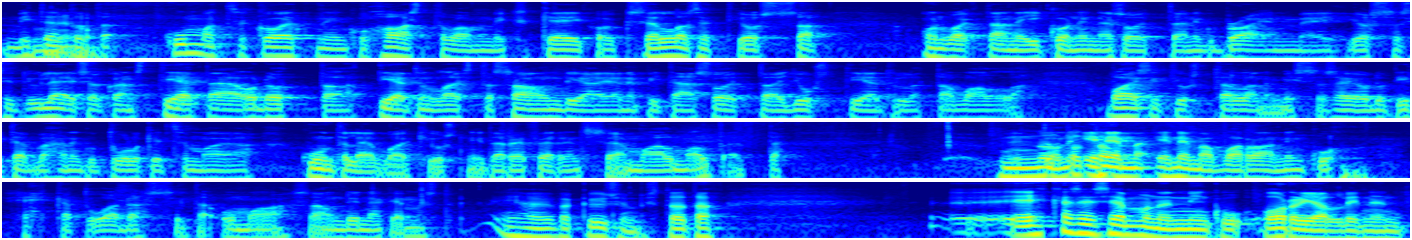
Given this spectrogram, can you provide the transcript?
Miten tota, kummat sä koet niin kuin haastavammiksi keikoiksi? Sellaiset, jossa on vaikka tämmöinen ikoninen soittaja niin kuin Brian May, jossa sit yleisö kanssa tietää odottaa tietynlaista soundia ja ne pitää soittaa just tietyllä tavalla. Vai sitten just tällainen, missä sä joudut itse vähän niin kuin tulkitsemaan ja kuuntelemaan vaikka just niitä referenssejä maailmalta, että, no, että on tota... enemmän, enemmän varaa niin kuin ehkä tuoda sitä omaa soundinäkemystä. Ihan hyvä kysymys. Tota, ehkä se semmoinen niin orjallinen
